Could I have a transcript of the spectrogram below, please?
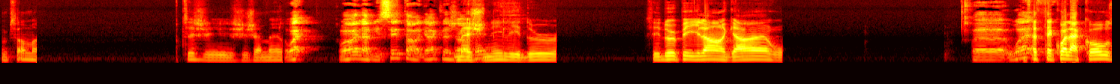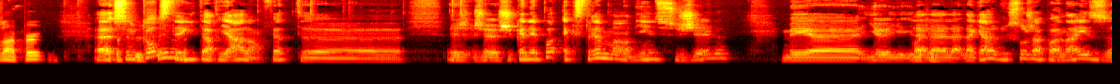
Comme ça, moi, tu sais, j'ai jamais Ouais, ouais, la Russie est en guerre avec le Japon. imaginé les deux. Ces deux pays-là en guerre. ou- Euh, ouais, En fait, c'était quoi la cause un peu? Euh, c'est une cause territoriale, en fait. Euh, je, je, connais pas extrêmement bien le sujet, là, mais y a- y la, la- guerre russo-japonaise,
